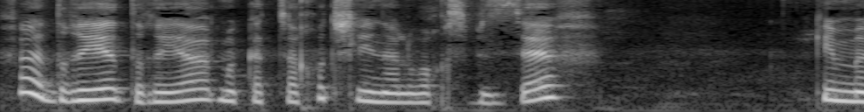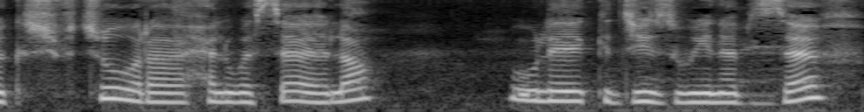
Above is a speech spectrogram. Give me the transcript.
فدغيا دغيا ما كتاخذش لينا الوقت بزاف. كما كشفتوا راه حلوة ساهلة. ولا كتجي زوينة بزاف.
